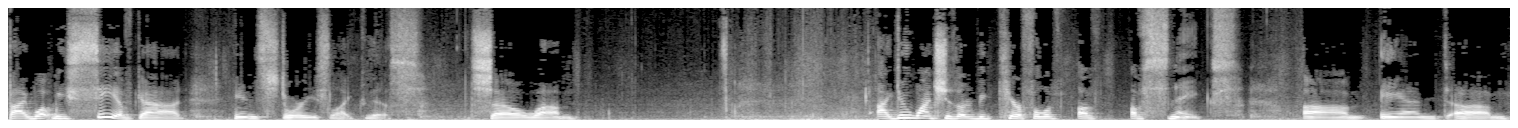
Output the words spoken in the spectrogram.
by what we see of God in stories like this. So, um, I do want you though to be careful of, of, of snakes. Um, and um,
